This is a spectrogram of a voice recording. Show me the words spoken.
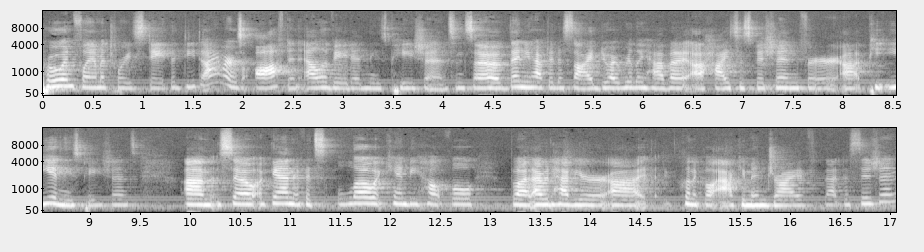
pro-inflammatory state. The D-dimer is often elevated in these patients, and so then you have to decide: Do I really have a, a high suspicion for uh, PE in these patients? Um, so again, if it's low, it can be helpful, but I would have your uh, clinical acumen drive that decision.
